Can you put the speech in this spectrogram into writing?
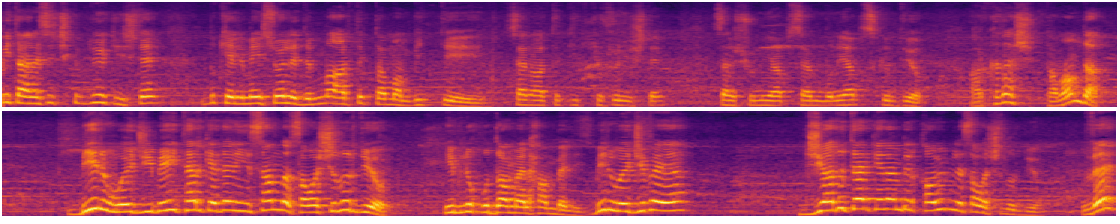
Bir tanesi çıkıp diyor ki işte bu kelimeyi söyledim mi artık tamam bitti. Sen artık git küfür işte. Sen şunu yap, sen bunu yap, sıkıntı yok. Arkadaş tamam da bir vecibeyi terk eden insanla savaşılır diyor İbn Kudam el Hanbeli. Bir vecibe. Cihadı terk eden bir kavimle savaşılır diyor. Ve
